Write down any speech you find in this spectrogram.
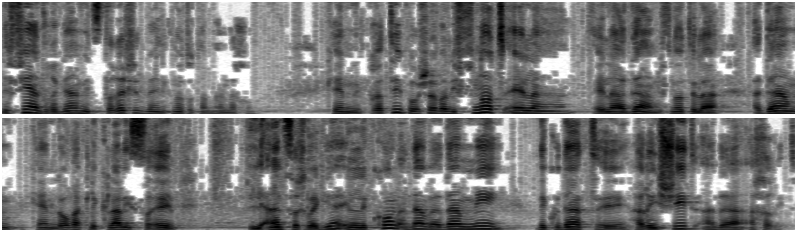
לפי ההדרגה המצטרכת בהן לקנות אותם על נכון. כן, פרטי פירושו אבל לפנות אל, ה, אל האדם, לפנות אל האדם, כן, לא רק לכלל ישראל, לאן צריך להגיע, אלא לכל אדם ואדם מנקודת אה, הראשית עד האחרית.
